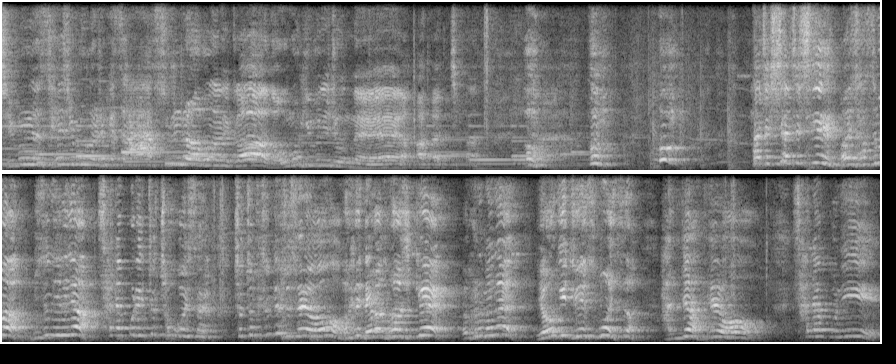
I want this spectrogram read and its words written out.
집을 새 집으로 이렇게 싹 수리를 하고 나니까 너무 기분이 좋네. 아, 참. 아저씨 아저씨 아니 사슴아 무슨 일이냐? 사냥꾼이 쫓아오고 있어요 저좀 어, 숨겨주세요 근데 내가 도와줄게. 어, 그러면은 여기 뒤에 숨어 있어. 안돼 안돼요 사냥꾼이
